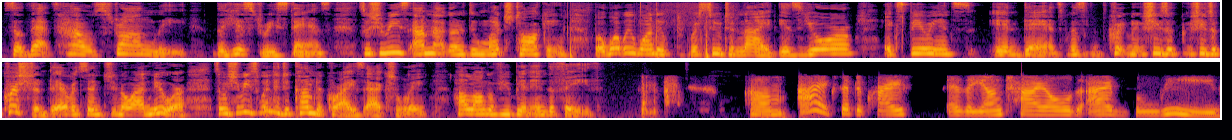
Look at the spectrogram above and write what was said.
So that's how strongly the history stands. So, Shrease, I'm not going to do much talking, but what we want to pursue tonight is your experience in dance because she's a she's a Christian ever since you know I knew her. So, Shrease, when did you come to Christ? Actually, how long have you been in the faith? Um, I accepted Christ as a young child. I believe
